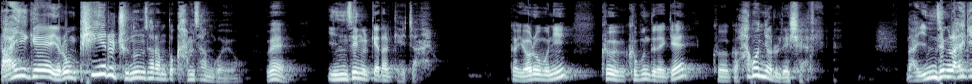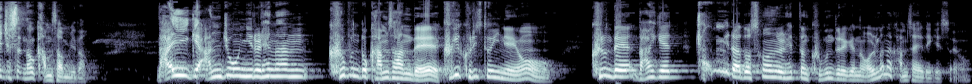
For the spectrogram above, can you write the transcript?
나에게 여러분 피해를 주는 사람도 감사한 거예요. 왜? 인생을 깨닫게 했잖아요. 그러니까 여러분이 그 그분들에게 그, 그 학원료를 내셔야 돼. 나 인생을 알게 해주셔서 너무 감사합니다. 나에게 안 좋은 일을 행한 그분도 감사한데 그게 그리스도인이에요. 그런데 나에게 조금이라도 선을 했던 그분들에게는 얼마나 감사해야 되겠어요.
